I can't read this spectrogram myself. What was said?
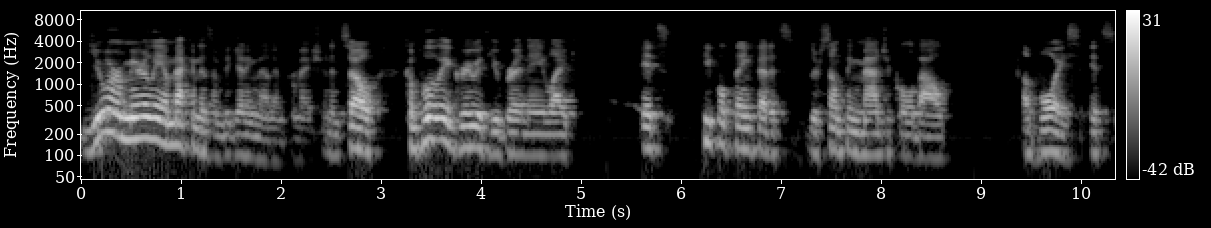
You are merely a mechanism to getting that information. And so, completely agree with you, Brittany. Like, it's people think that it's there's something magical about a voice. It's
